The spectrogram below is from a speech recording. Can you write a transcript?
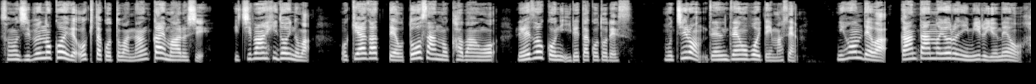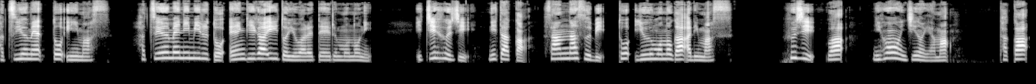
その自分の声で起きたことは何回もあるし、一番ひどいのは、起き上がってお父さんのカバンを冷蔵庫に入れたことです。もちろん全然覚えていません。日本では元旦の夜に見る夢を初夢と言います。初夢に見ると縁起がいいと言われているものに、一富士、二鷹、三なすびというものがあります。富士は日本一の山。鷹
